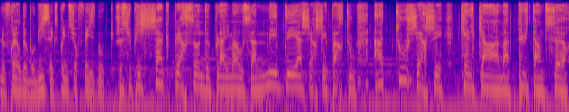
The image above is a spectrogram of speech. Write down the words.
le frère de Bobby, s'exprime sur Facebook. Je supplie chaque personne de Plymouth à m'aider à chercher partout, à tout chercher. Quelqu'un a ma putain de sœur.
